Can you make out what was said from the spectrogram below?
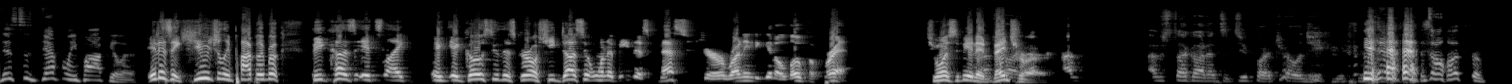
this is definitely popular. It is a hugely popular book because it's like it, it goes through this girl. She doesn't want to be this messenger running to get a loaf of bread. She wants to be an That's right. adventurer. I'm stuck on it's a two part trilogy. yes, That's awesome.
